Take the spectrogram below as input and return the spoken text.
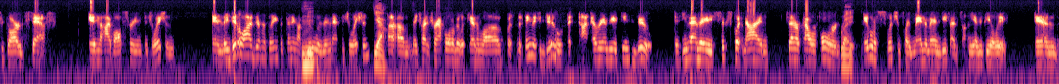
to guard Steph in the high ball screen situations? And they did a lot of different things depending on who was in that situation. Yeah, Um, they tried to trap a little bit with Kevin Love, but the thing they can do that not every NBA team can do is you have a six foot nine center power forward right. able to switch and play man to man defense on the MVP of the league. And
